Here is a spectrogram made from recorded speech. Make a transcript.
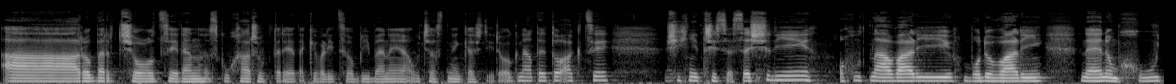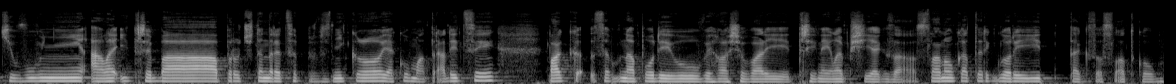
a Robert Scholz, jeden z kuchařů, který je taky velice oblíbený a účastný každý rok na této akci. Všichni tři se sešli, ochutnávali, bodovali nejenom chuť, vůní, ale i třeba proč ten recept vznikl, jakou má tradici. Pak se na podiu vyhlašovali tři nejlepší, jak za slanou kategorii, tak za sladkou.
